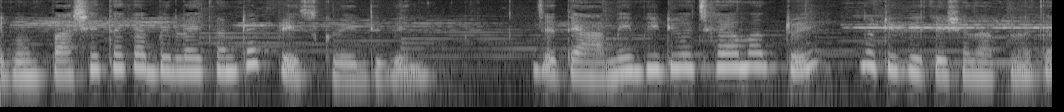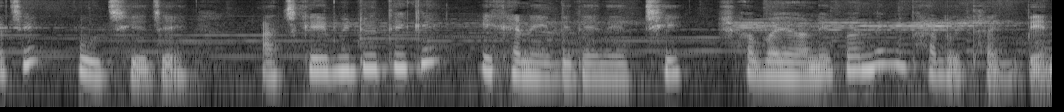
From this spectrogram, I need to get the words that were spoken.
এবং পাশে থাকা বেল আইকনটা প্রেস করে দিবেন, যাতে আমি ভিডিও ছাড়া মাত্রই নোটিফিকেশন আপনার কাছে পৌঁছে যায়। আজকের ভিডিও থেকে এখানেই বিদায় নিচ্ছি। সবাই অনেক অনেক ভালো থাকবেন।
